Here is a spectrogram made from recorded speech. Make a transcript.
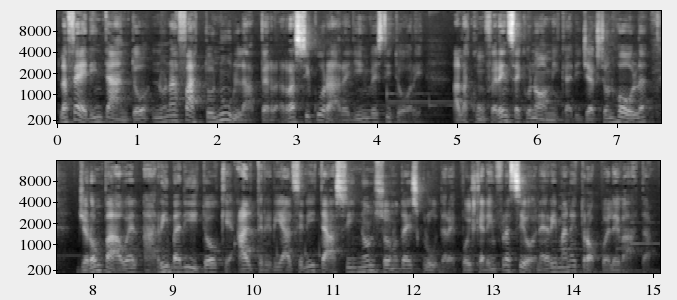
La Fed intanto non ha fatto nulla per rassicurare gli investitori. Alla conferenza economica di Jackson Hole, Jerome Powell ha ribadito che altri rialzi dei tassi non sono da escludere, poiché l'inflazione rimane troppo elevata.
